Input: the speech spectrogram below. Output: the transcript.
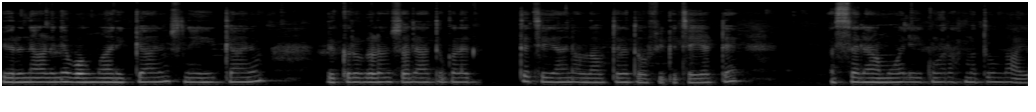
ഈ ഒരു നാളിനെ ബഹുമാനിക്കാനും സ്നേഹിക്കാനും ദിക്റുകളും സ്വലാത്തുകളൊക്കെ ചെയ്യാനും അള്ളാഹുത്തിന് തോഫിക്ക് ചെയ്യട്ടെ. അസ്സലാമു അലൈക്കും വറഹമത്തല്ലാഹി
